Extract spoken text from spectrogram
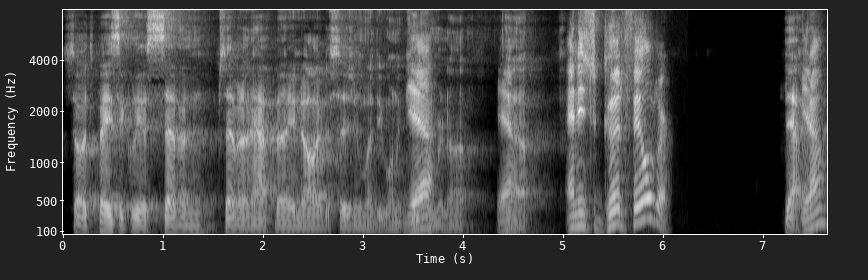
So it's basically a seven, seven and a half million dollar decision whether you want to keep yeah. him or not. Yeah. yeah. And he's a good fielder. Yeah. You know?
